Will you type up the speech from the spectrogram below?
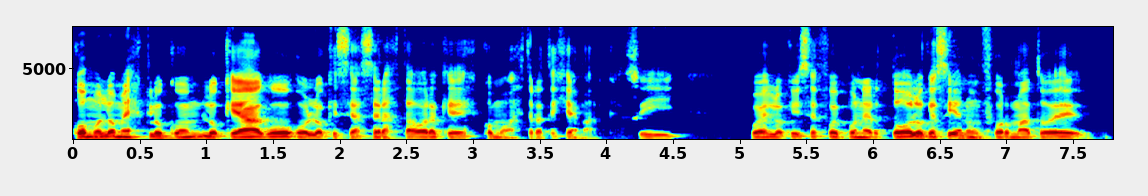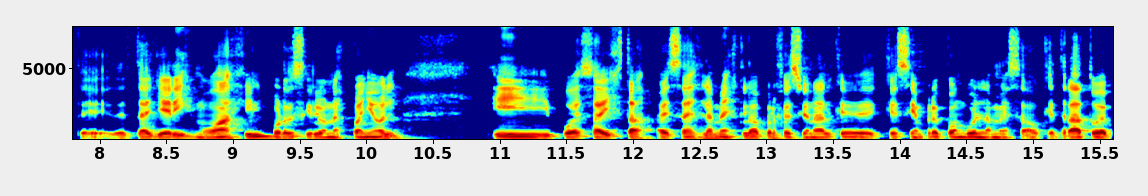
¿cómo lo mezclo con lo que hago o lo que sé hacer hasta ahora, que es como estrategia de marcas? Y pues lo que hice fue poner todo lo que hacía en un formato de, de tallerismo ágil, por decirlo en español, y pues ahí está, esa es la mezcla profesional que, siempre pongo en la mesa o que trato de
